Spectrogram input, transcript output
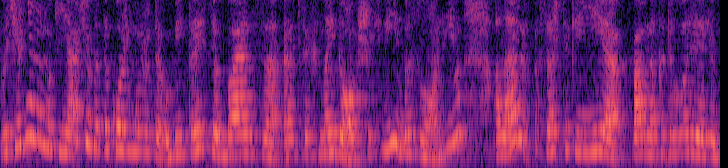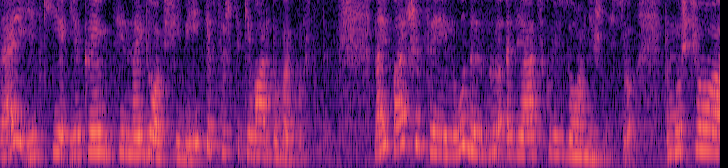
В вечірньому макіяжі ви також можете обійтися без е, цих найдовших вій, без лонгів, але все ж таки є певна категорія людей, які, яким ці найдовші війки все ж таки варто використати. Найперше це є люди з азіатською зовнішністю, тому що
